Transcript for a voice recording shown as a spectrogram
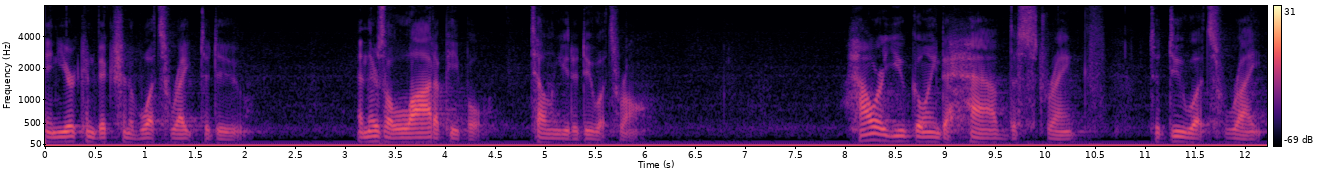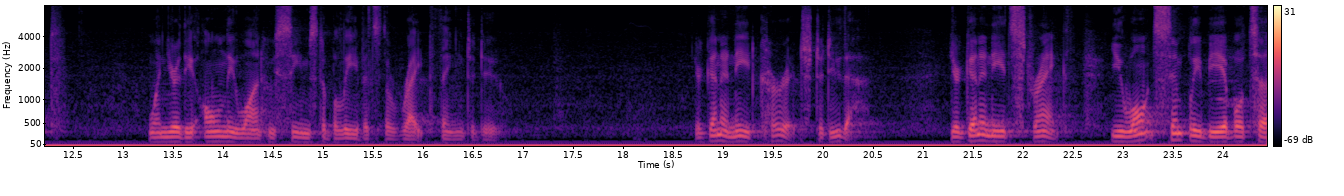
in your conviction of what's right to do. And there's a lot of people telling you to do what's wrong. How are you going to have the strength to do what's right when you're the only one who seems to believe it's the right thing to do. You're going to need courage to do that. You're going to need strength. You won't simply be able to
